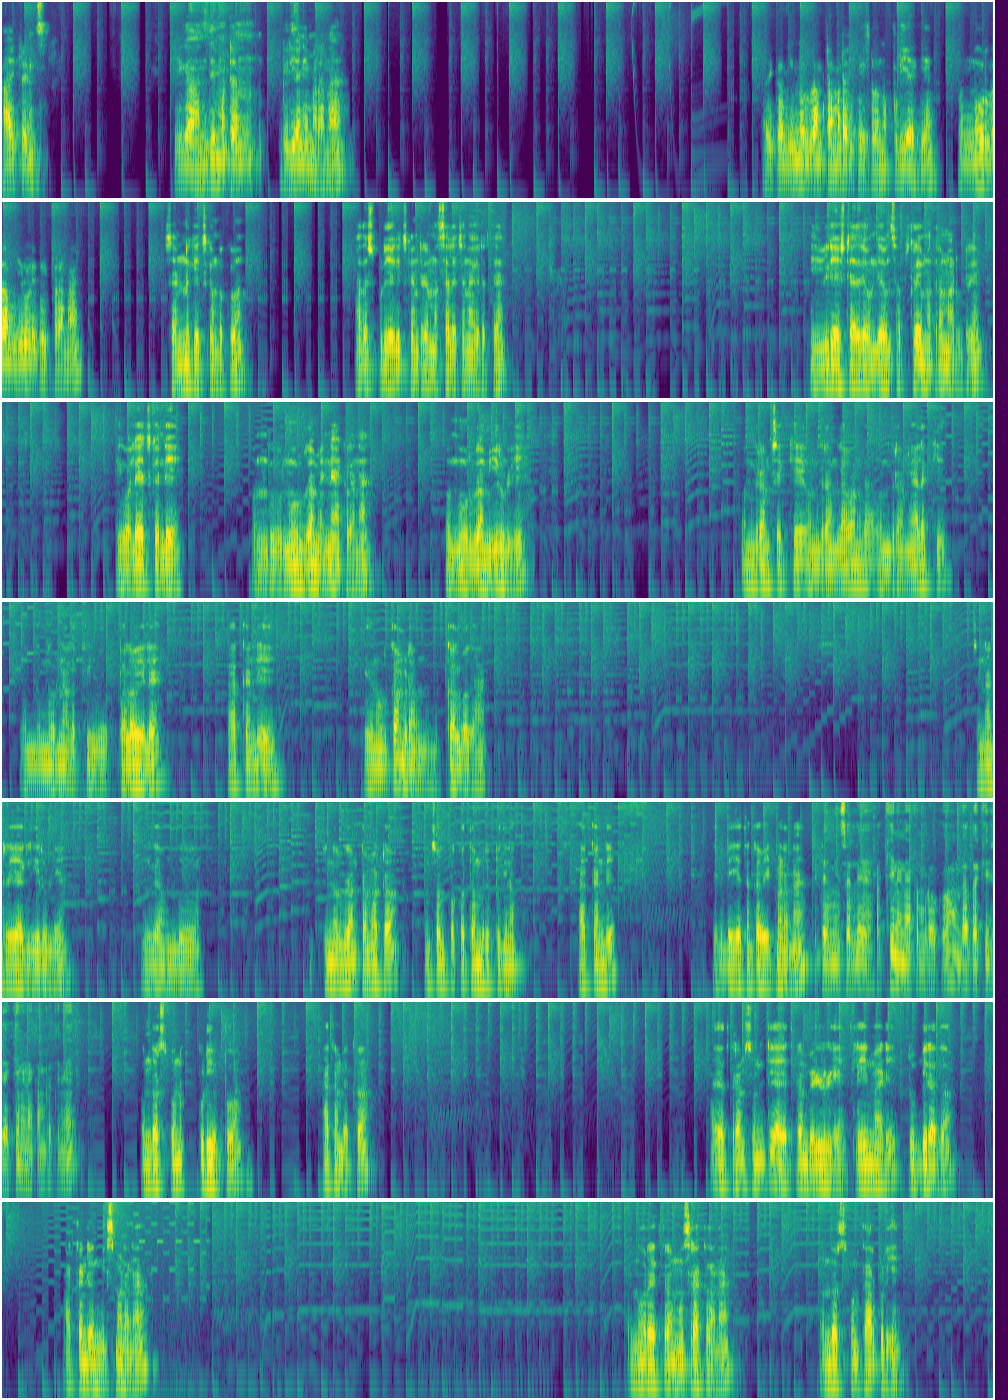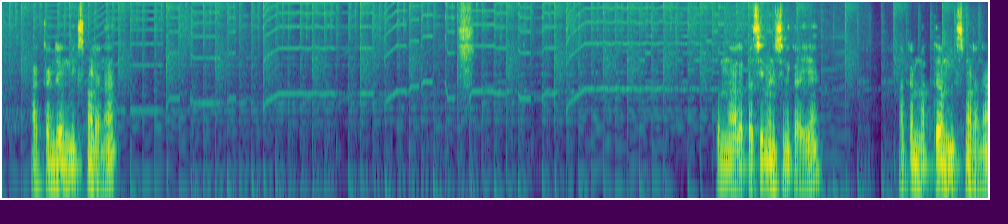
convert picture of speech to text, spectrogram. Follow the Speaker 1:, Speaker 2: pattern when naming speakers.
Speaker 1: Hi friends ಈಗ ಹಂದಿ mutton biryani ಮಾಡೋಣ. ಅದಕ್ಕೆ ಒಂದು ಇನ್ನೂರು ಗ್ರಾಮ್ ಟೊಮೆಟೊ ಕುಯ್ಕೊಳ್ಳೋಣ ಪುಡಿಯಾಗಿ. ಒಂದು ನೂರು ಗ್ರಾಮ್ ಈರುಳ್ಳಿ ಕುಯ್ಕೊಳ್ಳೋಣ ಸಣ್ಣಕ್ಕೆ ಹೆಚ್ಕೊಬೇಕು. ಆದಷ್ಟು ಪುಡಿಯಾಗಿ ಹೆಚ್ಕೊಂಡ್ರೆ ಮಸಾಲೆ ಚೆನ್ನಾಗಿರುತ್ತೆ. ಈ ವಿಡಿಯೋ ಇಷ್ಟ ಆದರೆ ಒಂದೇ ಒಂದು ಸಬ್ಸ್ಕ್ರೈಬ್ ಮಾತ್ರ ಮಾಡಿಬಿಡ್ರಿ. ಈಗ ಒಲೆ ಹಚ್ಕೊಂಡು ಒಂದು ನೂರು ಗ್ರಾಮ್ ಎಣ್ಣೆ ಹಾಕೊಳ್ಳೋಣ. ಒಂದು ನೂರು ಗ್ರಾಮ್ ಈರುಳ್ಳಿ. ಒಂದು ಗ್ರಾಮ್ ಚಕ್ಕೆ, ಒಂದು ಗ್ರಾಮ್ ಲವಂಗ, ಒಂದು ಗ್ರಾಮ್ ಏಲಕ್ಕಿ, ಒಂದು ಮೂರು ನಾಲ್ಕು ಪಲಾವ್ ಎಲೆ ಹಾಕ್ಕೊಂಡು ಇದನ್ನು ಹುರ್ಕೊಂಬಿಡ ಒಂದು ಮುಕ್ಕಾಲು ಭಾಗ. ಚೆನ್ನಾಗಿ ಡ್ರೈ ಆಗಲಿ ಈರುಳ್ಳಿ. ಈಗ ಒಂದು ಇನ್ನೂರು ಗ್ರಾಮ್ ಟೊಮೊಟೊ ಒಂದು ಸ್ವಲ್ಪ ಕೊತ್ತಂಬರಿ ಪುದೀನ. ಹಾಕ್ಕೊಂಡು ಇದು ಬೇಯೋ ತನಕ ವೆಯ್ಟ್ ಮಾಡೋಣ. ಟೈಮಿಂಗ್ಸಲ್ಲಿ ಅಕ್ಕಿ ನೆನೆ ಹಾಕೊಂಬಿಡ್ಬೇಕು ಒಂದು ಅರ್ಧ ಕೆ ಜಿ ಅಕ್ಕಿ ನೆನೆ ಹಾಕೊಂಬಿಡ್ತೀನಿ ಒಂದೂವರೆ ಸ್ಪೂನ್ ಪುಡಿ ಉಪ್ಪು ಹಾಕೊಬೇಕು ಐವತ್ತು ಗ್ರಾಮ್ ಶುಂಠಿ ಐವತ್ತು ಗ್ರಾಮ್ ಬೆಳ್ಳುಳ್ಳಿ. ಕ್ಲೀನ್ ಮಾಡಿ ರುಬ್ಬಿರೋದು. ಹಾಕ್ಕೊಂಡು ಒಂದು ಮಿಕ್ಸ್ ಮಾಡೋಣ. ನೂರೈವತ್ತು ಗ್ರಾಮ್ ಮೊಸರು ಹಾಕೊಳ್ಳೋಣ ಒಂದೂವರೆ ಸ್ಪೂನ್ ಖಾರ ಪುಡಿ ಹಾಕ್ಕೊಂಡು ಒಂದು ಮಿಕ್ಸ್ ಮಾಡೋಣ ಒಂದು ನಾಲ್ಕು ಹಸಿ ಮೆಣಸಿನಕಾಯಿ ಹಾಕೊಂಡು ಮತ್ತೆ ಒಂದು ಮಿಕ್ಸ್ ಮಾಡೋಣ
